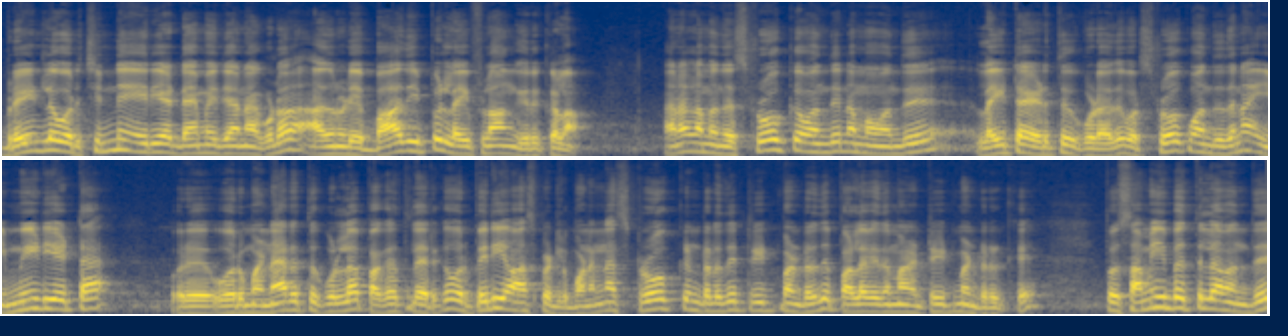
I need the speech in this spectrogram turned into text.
பிரெயினில் ஒரு சின்ன ஏரியா டேமேஜ் ஆனால் கூட அதனுடைய பாதிப்பு லைஃப் லாங் இருக்கலாம். அதனால் நம்ம இந்த ஸ்ட்ரோக்கை வந்து நம்ம வந்து லைட்டாக எடுத்துக்கக்கூடாது ஒரு ஸ்ட்ரோக் வந்ததுன்னா இமீடியட்டாக ஒரு ஒரு மணி நேரத்துக்குள்ளே பக்கத்தில் இருக்க ஒரு பெரிய ஹாஸ்பிட்டல் போனோம் ஏன்னா ஸ்ட்ரோக்குன்றது ட்ரீட் பண்ணுறது பல விதமான ட்ரீட்மெண்ட் இருக்குது இப்போ சமீபத்தில் வந்து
